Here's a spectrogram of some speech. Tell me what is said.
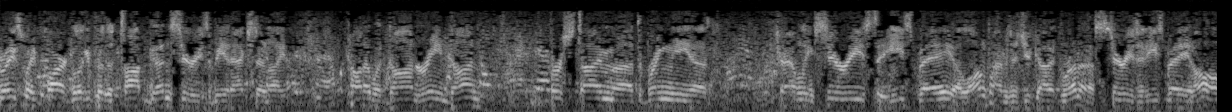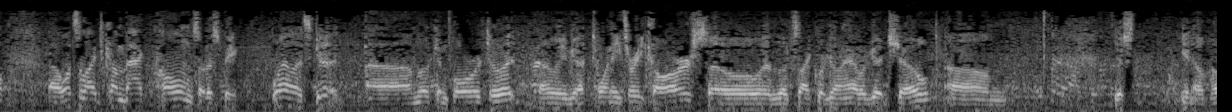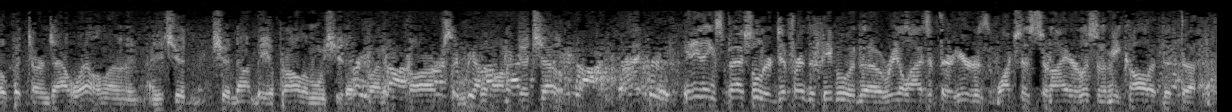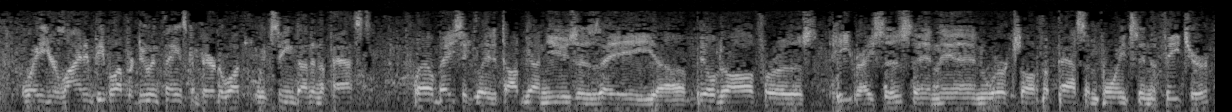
Raceway Park looking for the Top Gun Series to be in action tonight. Caught up with Don Ream. Don, first time uh, to bring the uh, traveling series to East Bay. A long time since you've got to run a series at East Bay at all. Uh, what's it like to come back home, so to speak? Well, it's good. Uh, I'm looking forward to it. Uh, we've got 23 cars, so it looks like we're going to have a good show. Um, just you know, hope it turns out well. I mean, it should should not be a problem. We should have plenty of cars and put on a good show. Anything special or different that people would uh, realize if they're here to watch this tonight or listen to me call it that uh, the way you're lining people up or doing things compared to what we've seen done in the past? Well, basically, the Top Gun uses a uh, pill draw for the heat races, and then works off of passing points in the feature.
